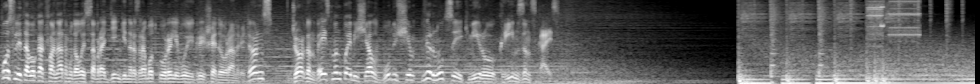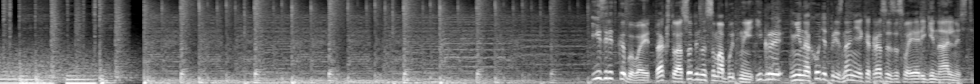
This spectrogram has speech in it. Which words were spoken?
После того, как фанатам удалось собрать деньги на разработку ролевой игры Shadowrun Returns, Джордан Бейсман пообещал в будущем вернуться и к миру Crimson Skies. Изредка бывает так, что особенно самобытные игры не находят признания как раз из-за своей оригинальности.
